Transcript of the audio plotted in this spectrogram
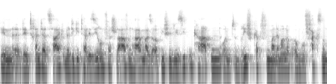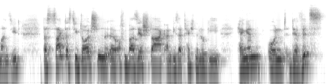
den, den Trend der Zeit und der Digitalisierung verschlafen haben. Also auf wie viele Visitenkarten und Briefköpfen man immer noch irgendwo Faxnummern sieht. Das zeigt, dass die Deutschen äh, offenbar sehr stark an dieser Technologie hängen. Und der Witz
